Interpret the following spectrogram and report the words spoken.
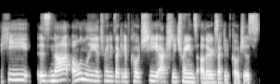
he is not only a trained executive coach, he actually trains other executive coaches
